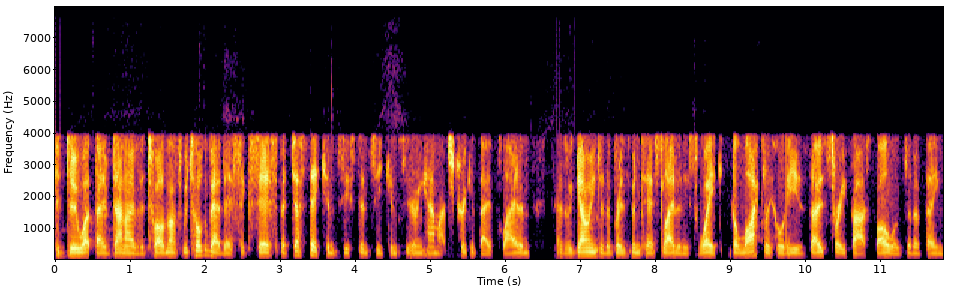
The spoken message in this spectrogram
to do what they've done over the 12 months, we talk about their success, but just their consistency, considering how much cricket they've played. And as we go into the Brisbane Test later this week, the likelihood is those three fast bowlers that have been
